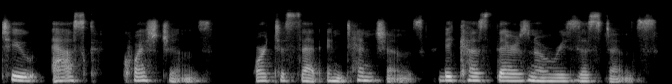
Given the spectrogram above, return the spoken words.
to ask questions or to set intentions because there's no resistance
